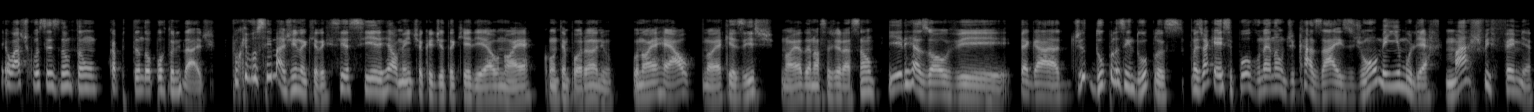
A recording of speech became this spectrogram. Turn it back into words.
Eu acho que vocês não estão captando a oportunidade. Porque você imagina que se, se ele realmente acredita que ele é o Noé contemporâneo, o Noé real, o Noé que existe, o Noé da nossa geração, e ele resolve pegar de duplas em duplas, mas já que é esse povo, né, não, de casais, de homem e mulher, macho e fêmea,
